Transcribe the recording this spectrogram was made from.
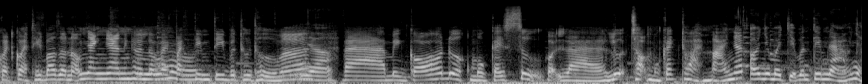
quẹt quẹt thì bao giờ nó cũng nhanh nhanh hơn là vạch vạch tìm tìm và thử thử mà. Dạ. và mình có được một cái sự gọi là lựa chọn một cách thoải mái nhất. Ơ nhưng mà chị bên team nào nhỉ?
